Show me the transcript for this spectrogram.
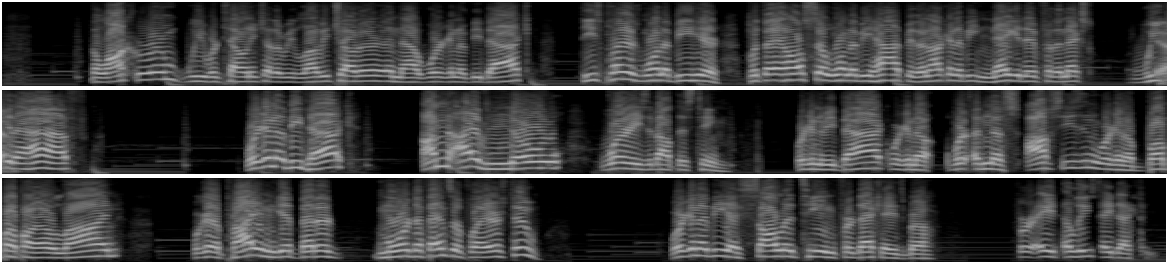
"The locker room, we were telling each other we love each other and that we're gonna be back. These players want to be here, but they also want to be happy. They're not gonna be negative for the next week Yeah. and a half. We're gonna be back. I'm. I have no worries about this team. We're gonna be back. We're gonna. We're in this off season. We're gonna bump up our O line. We're gonna probably even get better, more defensive players too. We're gonna be a solid team for decades, bro. For eight, at least eight decades.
